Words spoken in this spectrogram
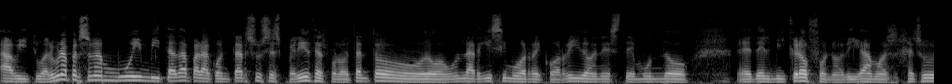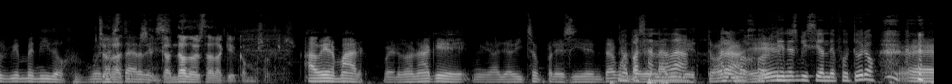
habitual. Una persona muy invitada para contar sus experiencias, por lo tanto, un larguísimo recorrido en este mundo del micrófono, digamos. Jesús, bienvenido. Muchas Buenas gracias. tardes. Encantado de estar aquí con vosotros. A ver, Mar, perdona que me haya dicho presidenta No cuando pasa era nada. directora, a lo mejor ¿eh? tienes visión de futuro. Eh,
